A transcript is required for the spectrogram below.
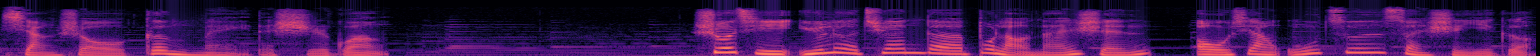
享受更美的时光。说起娱乐圈的不老男神，偶像吴尊算是一个。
